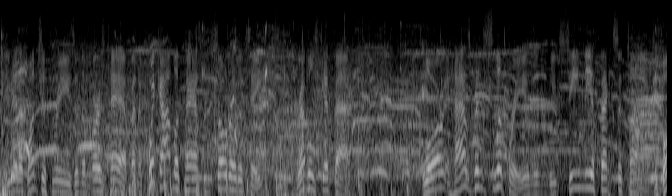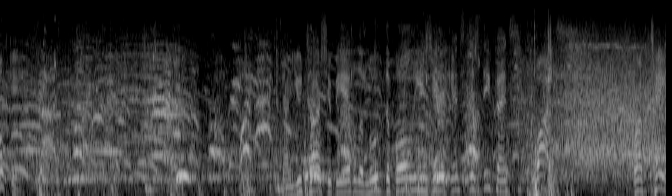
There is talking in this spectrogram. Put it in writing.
He hit a bunch of threes in the first half. And a quick outlet pass from Soto to Tate. Rebels get back. Floor has been slippery, and we've seen the effects at times in both games. Now Utah should be able to move the ball easier against this defense. Watts from Tate.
